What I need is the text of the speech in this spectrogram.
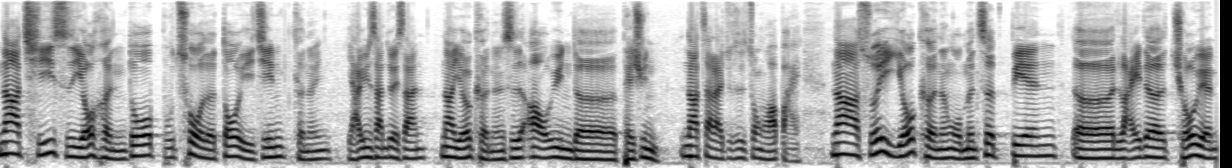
那其实有很多不错的，都已经可能亚运三对三，那有可能是奥运的培训，那再来就是中华白。那所以有可能我们这边呃来的球员，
